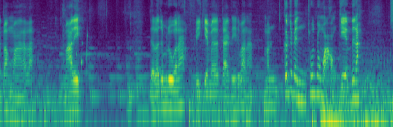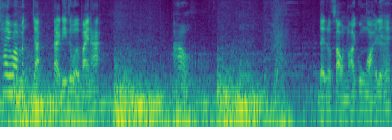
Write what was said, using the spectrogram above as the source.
ก็ต้องมาแล้วล่ะ มาดิ เดี๋ยวเราจะมาดูกันนะ ฟรีเกมมันจะแตกดีหรือเปล่านะ มันก็จะเป็นช่วงจังหวะของเกมด้วยนะ ใช่ว่ามันจะแตกดีเสมอไปนะฮะาวไดโนเสาร์น้อยกูหงอยเลยเฮ้ย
